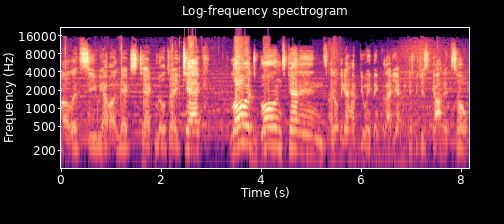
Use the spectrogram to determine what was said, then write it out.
Uh, let's see, we have our next tech, military tech. Large bronze cannons! I don't think I have to do anything for that yet because we just got it. So,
